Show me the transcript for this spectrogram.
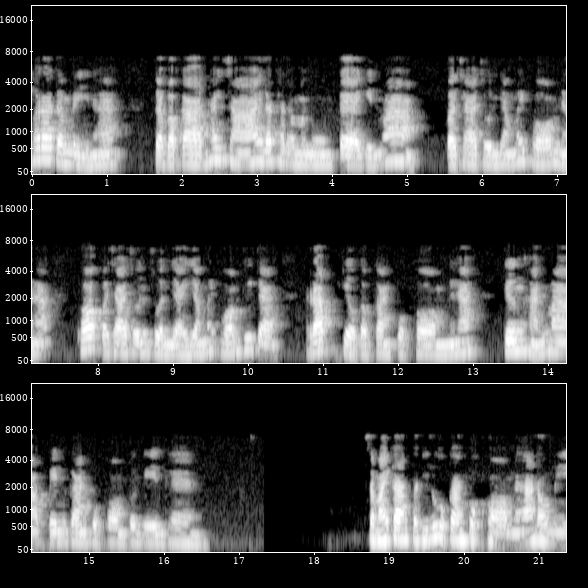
พระราชดำรินะคะจะประกาศให้ใช้รัฐธรรมนูญแต่เห็นว่า ประชาชนยังไม่พร้อมนะคะเพราะประชาชนส่วนใหญ่ยังไม่พร้อมที่จะรับเกี่ยวกับการปกครองนะคะจึงหันมาเป็นการปกครองตนเองแทน สมัยการปฏิรูปการปกครองนะคะเรามี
